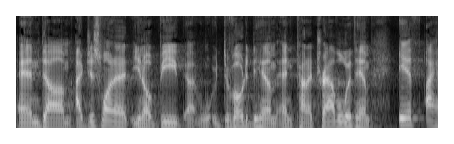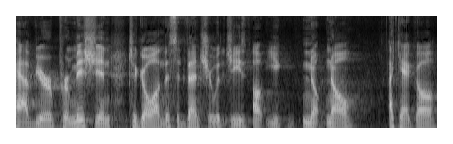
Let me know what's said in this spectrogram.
And um, I just want to, you know, be uh, devoted to him and kind of travel with him if I have your permission to go on this adventure with Jesus. Oh, you, no, no, I can't go.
